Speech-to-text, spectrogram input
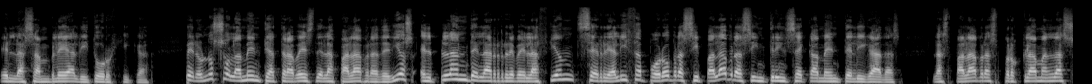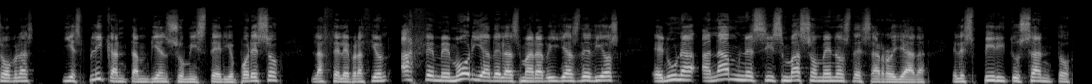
en la asamblea litúrgica. Pero no solamente a través de la palabra de Dios, el plan de la revelación se realiza por obras y palabras intrínsecamente ligadas. Las palabras proclaman las obras y explican también su misterio. Por eso, la celebración hace memoria de las maravillas de Dios en una anamnesis más o menos desarrollada. El Espíritu Santo,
